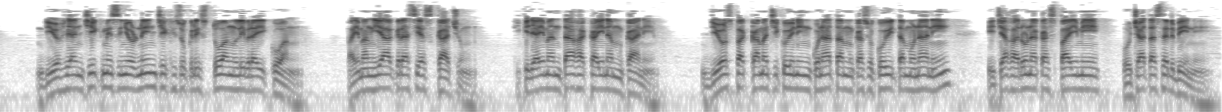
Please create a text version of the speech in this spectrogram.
Diosllanchikmi Señorninchik Jesucristuwan libraykuwan. Payman ya gracias kachun, kikillaymantaqa kaynam kani. Diospa kamachikuyninkunatam kasukuyta munani, ichaqa runa kaspaymi huchata servini.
